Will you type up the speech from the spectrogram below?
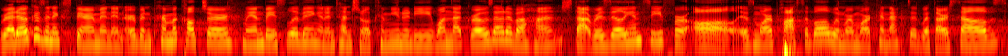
Red Oak is an experiment in urban permaculture, land based living, and intentional community, one that grows out of a hunch that resiliency for all is more possible when we're more connected with ourselves,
